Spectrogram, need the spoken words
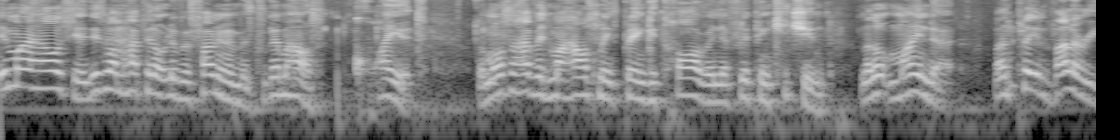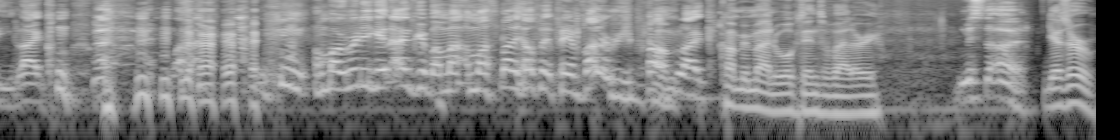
In my house, yeah, this is why I'm happy I don't live with family members. Because in my house, quiet. The most I have is my housemates playing guitar in the flipping kitchen, and I don't mind that. I'm playing Valerie, like, am I really getting angry about my, my Spanish housemate playing Valerie, bro? Can't, like, can't be mad walking into Valerie. Mr. O, Yes, sir.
